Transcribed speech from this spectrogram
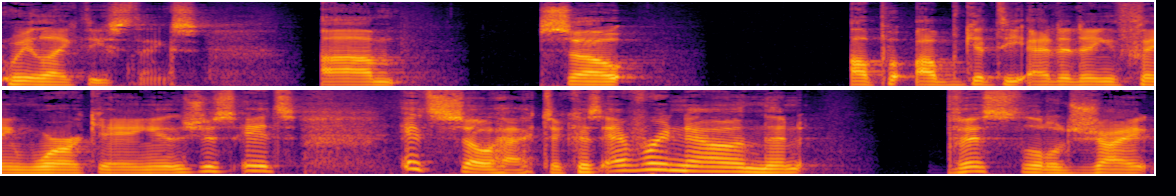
We like these things. Um, so I'll put, I'll get the editing thing working, it's just it's it's so hectic because every now and then this little giant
